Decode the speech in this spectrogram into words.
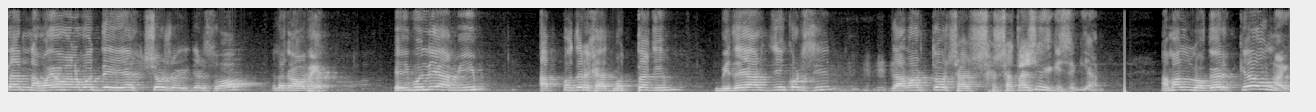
তার নামায়নের মধ্যে একশো শহীদের সব লেখা হবে। এই বলি আমি আপনাদের খেদমত থাকিম বিদায় আর্জি করছি যে আমার তো সাতাশি হয়ে গেছে গিয়া আমার লগের কেউ নাই।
